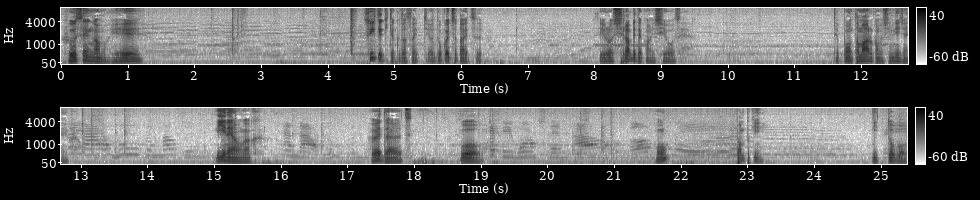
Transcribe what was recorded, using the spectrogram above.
風船ガム。へえついてきてくださいって。どっか行っちゃったあいつ。いろいろ調べてからにしようぜ。鉄砲の弾あるかもしんねえじゃねえかよ。いいね音楽。えだうお？おパンプキン。ニット帽。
